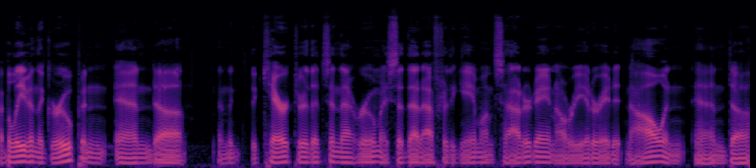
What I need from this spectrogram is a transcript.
I believe in the group and and uh, and the, the character that's in that room. I said that after the game on Saturday, and I'll reiterate it now. And and uh,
